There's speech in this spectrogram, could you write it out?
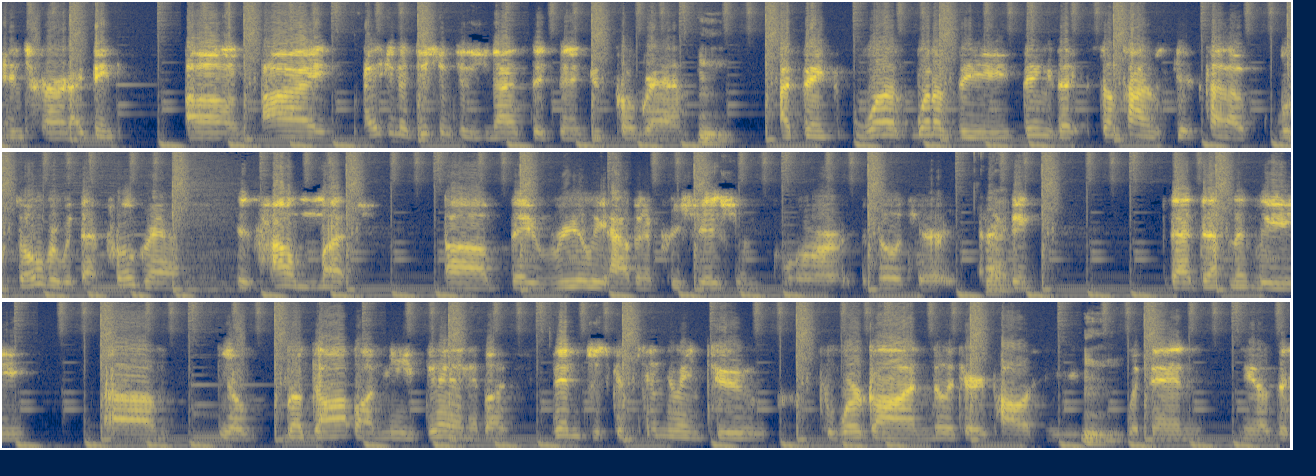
intern. I think um, I, I in addition to the United States Senate Youth Program, mm, I think one one of the things that sometimes gets kind of looked over with that program is how much uh, they really have an appreciation for the military, and I think that definitely um, you know rubbed off on me then, but then just continuing to to work on military policy mm, within you know this,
